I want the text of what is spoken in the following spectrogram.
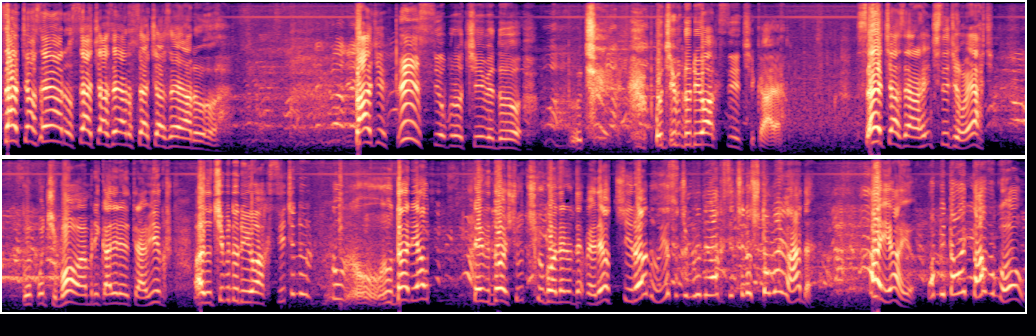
7 a 0, 7 a 0, 7 a 0. Tá difícil pro time do. Pro time, pro time do New York City, cara. 7 a 0 a gente se diverte com futebol, é uma brincadeira entre amigos. Mas o time do New York City, no, no, o Daniel teve dois chutes que o goleiro defendeu. Tirando isso, o time do New York City não chutou mais nada. Aí, aí. Vamos o oitavo gol.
